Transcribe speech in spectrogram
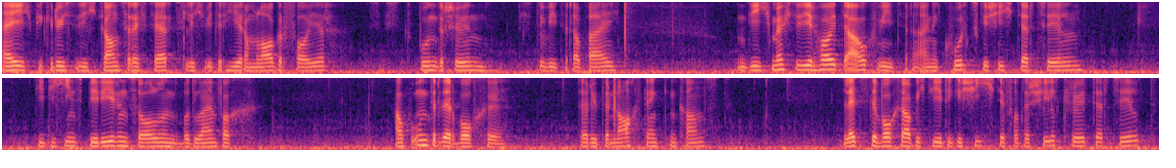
Hey, ich begrüße dich ganz recht herzlich wieder hier am Lagerfeuer. Es ist wunderschön, bist du wieder dabei. Und ich möchte dir heute auch wieder eine Kurzgeschichte erzählen, die dich inspirieren soll und wo du einfach auch unter der Woche darüber nachdenken kannst. Letzte Woche habe ich dir die Geschichte von der Schildkröte erzählt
